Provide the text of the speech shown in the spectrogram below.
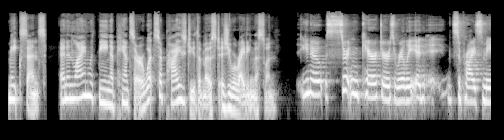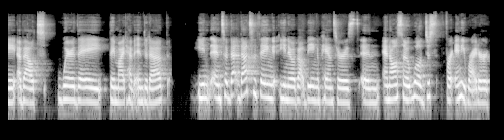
Makes sense. And in line with being a pantser, what surprised you the most as you were writing this one? You know, certain characters really and surprised me about where they they might have ended up. And so that that's the thing, you know, about being a pantser is and and also, well, just for any writer,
